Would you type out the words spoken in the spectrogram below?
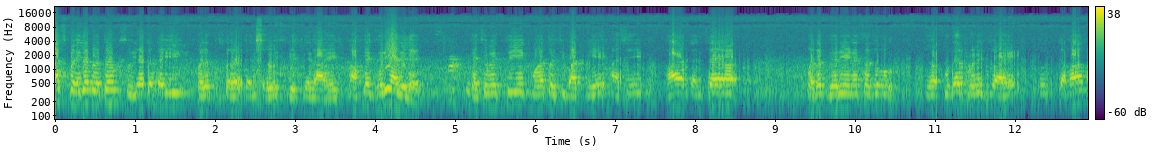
आज पहिल्या प्रथम सुजाताताई परत प्रवेश घेतलेला आहे. आपल्या घरी आलेल्या आहेत. त्याच्यामुळे ती एक महत्वाची बातमी आहे. असे हा त्यांचा परत घरी येण्याचा जो किंवा पुनर्प्रवेश जो आहे तो तमाम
